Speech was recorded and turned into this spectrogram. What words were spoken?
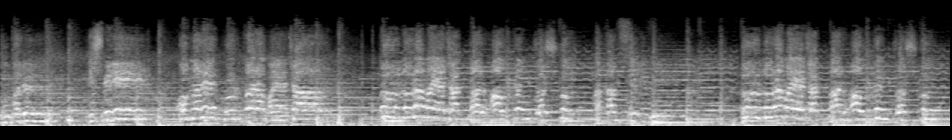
Bunları hiçbiri onları kurtaramayacak. Durduramayacaklar halkın coşkun akan selini. Durduramayacaklar halkın coşkun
